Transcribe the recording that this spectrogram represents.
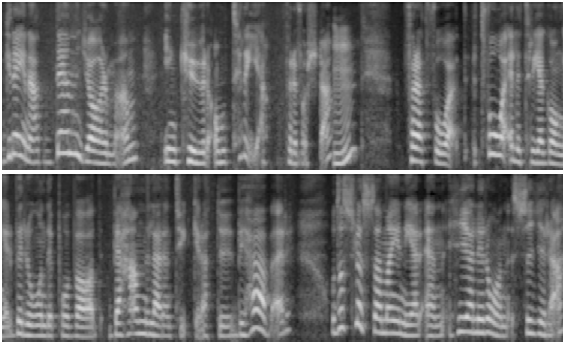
grejen är att den gör man i en kur om tre, för det första. För att få två eller tre gånger beroende på vad behandlaren tycker att du behöver. Och då slussar man ju ner en hyaluronsyra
